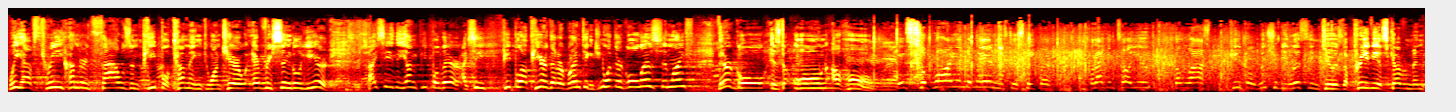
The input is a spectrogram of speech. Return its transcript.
We have 300,000 people coming to Ontario every single year. I see the young people there. I see people up here that are renting. Do you know what their goal is in life? Their goal is to own a home. It's supply and demand, Mr. Speaker. But I can tell you the last people we should be listening to is the previous government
